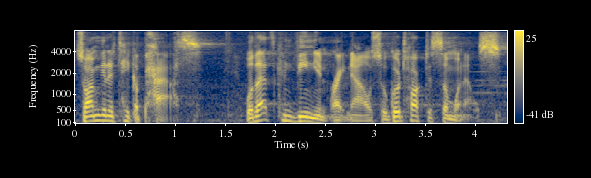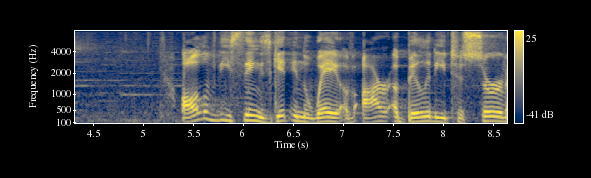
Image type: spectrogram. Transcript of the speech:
so I'm going to take a pass. Well, that's convenient right now, so go talk to someone else. All of these things get in the way of our ability to serve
